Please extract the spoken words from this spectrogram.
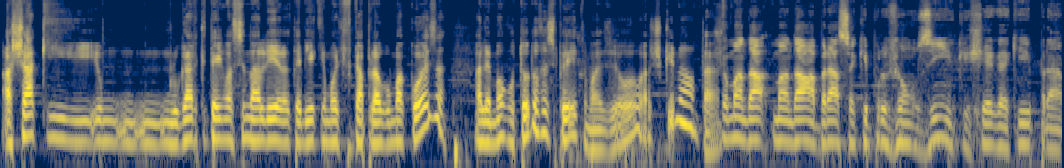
achar que um, um lugar que tem uma sinaleira teria que modificar para alguma coisa, alemão com todo respeito, mas eu acho que não, tá? Deixa eu mandar, mandar um abraço aqui pro Joãozinho, que chega aqui pra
